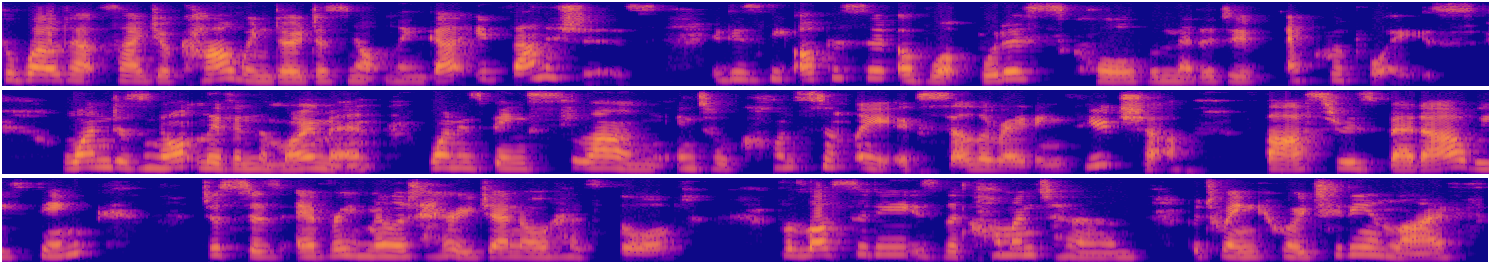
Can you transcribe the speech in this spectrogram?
The world outside your car window does not linger, it vanishes. It is the opposite of what Buddhists call the meditative equipoise. One does not live in the moment, one is being slung into a constantly accelerating future. Faster is better, we think, just as every military general has thought. Velocity is the common term between quotidian life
